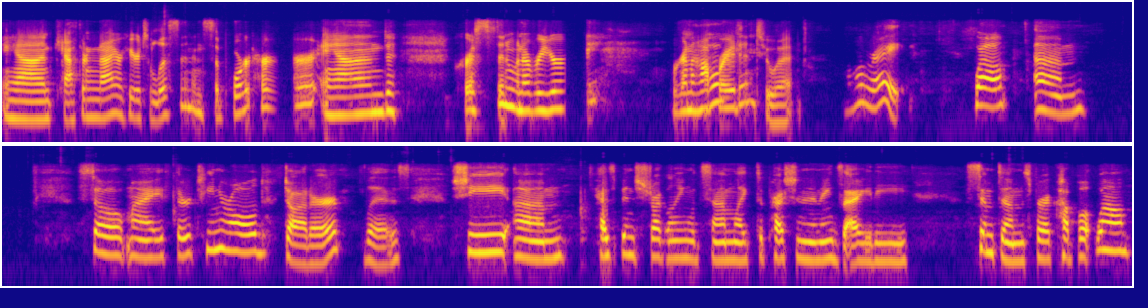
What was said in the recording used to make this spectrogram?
And Catherine and I are here to listen and support her. And Kristen, whenever you're ready, we're going to hop okay. right into it. All right. Well, um, so my 13 year old daughter, Liz, she um, has been struggling with some like depression and anxiety symptoms for a couple, well,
